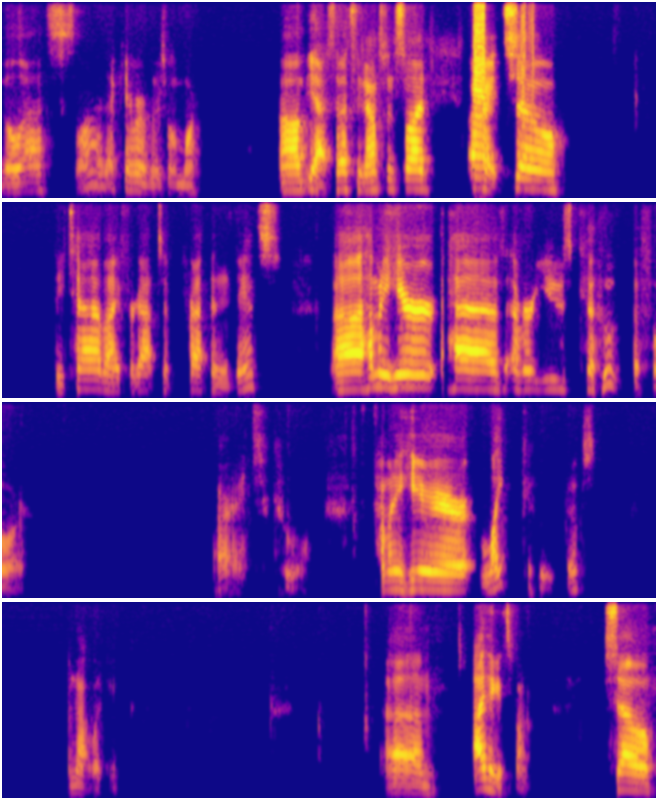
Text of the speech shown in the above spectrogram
the last slide. I can't remember if there's one more. Um, yeah, so that's the announcement slide. All right, so the tab I forgot to prep in advance. Uh, how many here have ever used Kahoot before? All right, cool. How many here like Kahoot? Oops. I'm not looking. Um, I think it's fun. So,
